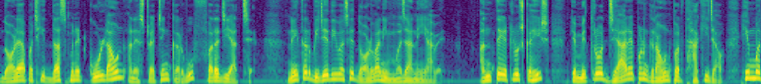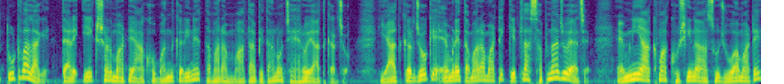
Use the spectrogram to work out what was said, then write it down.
દોડ્યા પછી દસ મિનિટ કૂલ ડાઉન અને સ્ટ્રેચિંગ કરવું ફરજિયાત છે. નહીંતર બીજે દિવસે દોડવાની મજા નહીં આવે. અંતે એટલું જ કહીશ કે મિત્રો, જ્યારે પણ ગ્રાઉન્ડ પર થાકી જાઓ, હિંમત તૂટવા લાગે, ત્યારે એક ક્ષણ માટે આંખો બંધ કરીને તમારા માતા પિતાનો ચહેરો યાદ કરજો. યાદ કરજો કે એમણે તમારા માટે કેટલા સપના જોયા છે. એમની આંખમાં ખુશીના આંસુ જોવા માટે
